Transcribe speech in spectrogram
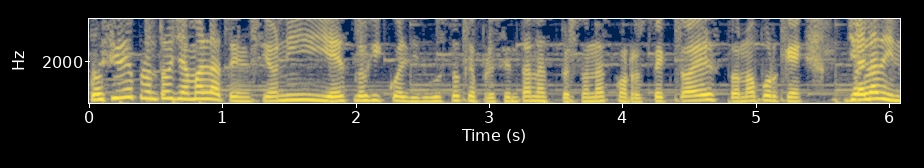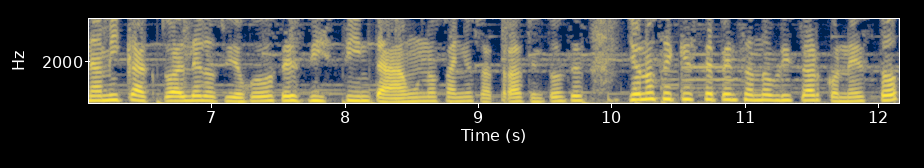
pues sí de pronto llama la atención y es lógico el disgusto que presentan las personas con respecto a esto, ¿no? Porque ya la dinámica actual de los videojuegos es distinta a unos años atrás. Entonces yo no sé qué esté pensando Blizzard con esto.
